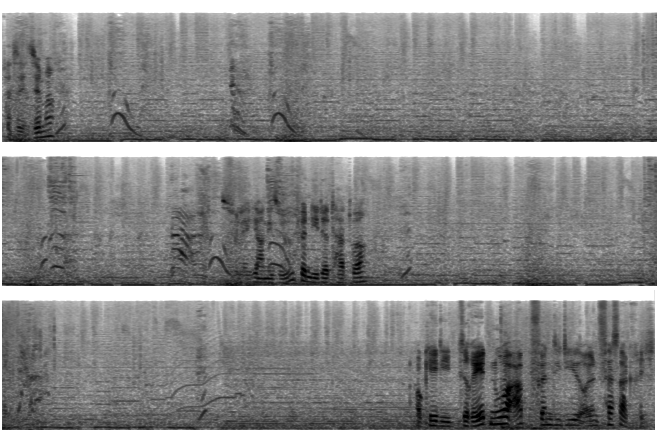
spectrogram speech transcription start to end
Was hat sie jetzt vielleicht gar nicht so gut, wenn die das hat, wa? Okay, die dreht nur ab, wenn sie die ollen Fässer kriegt.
